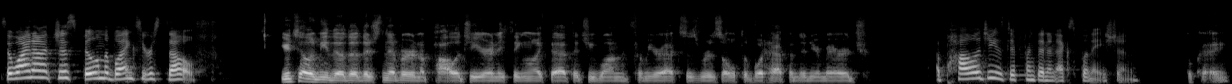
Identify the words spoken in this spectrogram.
So why not just fill in the blanks yourself? You're telling me though that there's never an apology or anything like that that you wanted from your ex as a result of what happened in your marriage. Apology is different than an explanation. Okay.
